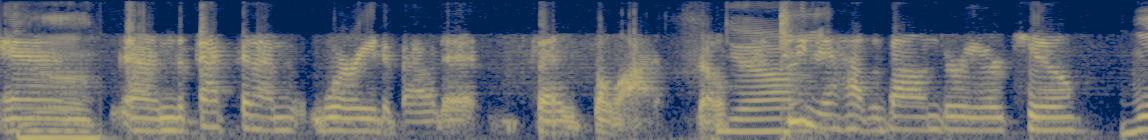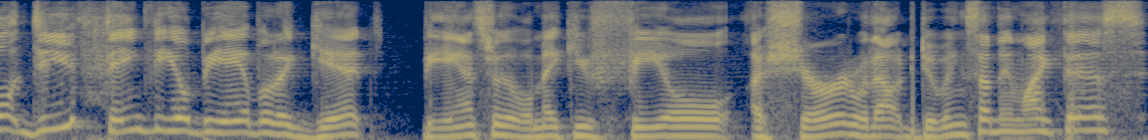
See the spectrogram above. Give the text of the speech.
And, and the fact that I'm worried about it says a lot. So Yeah. we need to have a boundary or two. Well, do you think that you'll be able to get the answer that will make you feel assured without doing something like this?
